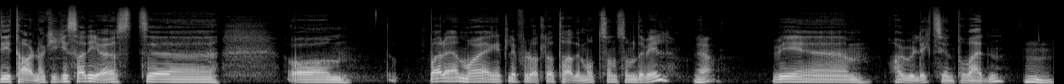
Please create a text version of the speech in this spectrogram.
de tar det nok ikke seriøst. eh, Og bare en må jo egentlig få lov til å ta det imot sånn som det vil. Ja. Vi eh, har ulikt syn på verden. Mm.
